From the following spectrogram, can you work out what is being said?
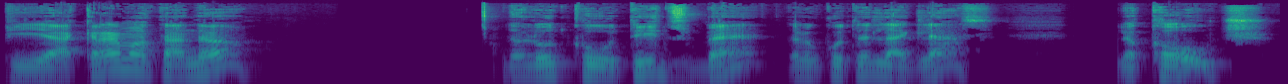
Puis à Cran-Montana, de l'autre côté du banc, de l'autre côté de la glace, le coach,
